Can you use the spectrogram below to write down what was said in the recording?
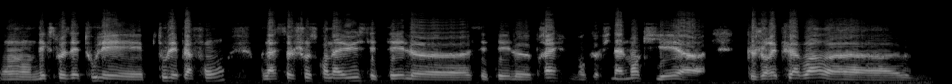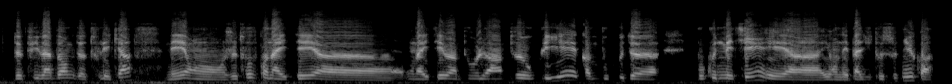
on explosait tous les tous les plafonds. La seule chose qu'on a eue, c'était le c'était le prêt, donc finalement qui est que j'aurais pu avoir depuis ma banque dans tous les cas, mais je trouve qu'on a été, euh, on a été un peu, un oublié, comme beaucoup de, beaucoup de métiers, et, euh, on n'est pas du tout soutenu, quoi.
